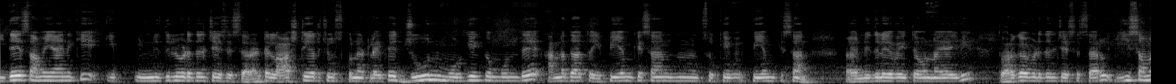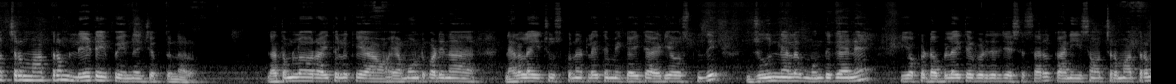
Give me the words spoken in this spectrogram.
ఇదే సమయానికి నిధులు విడుదల చేసేసారు. అంటే లాస్ట్ ఇయర్ చూసుకున్నట్లయితే జూన్ ముగిక ముందే అన్నదాత ఈ పిఎం కిసాన్ సుఖీ పిఎం కిసాన్ నిధులు ఏవైతే ఉన్నాయో ఇవి త్వరగా విడుదల చేసేసారు. ఈ సంవత్సరం మాత్రం లేట్ అయిపోయిందని చెప్తున్నారు. గతంలో రైతులకి అమౌంట్ పడిన నెలలు అవి చూసుకున్నట్లయితే మీకు అయితే ఐడియా వస్తుంది. జూన్ నెలకు ముందుగానే ఈ యొక్క డబ్బులు అయితే విడుదల చేసేసారు. కానీ ఈ సంవత్సరం మాత్రం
